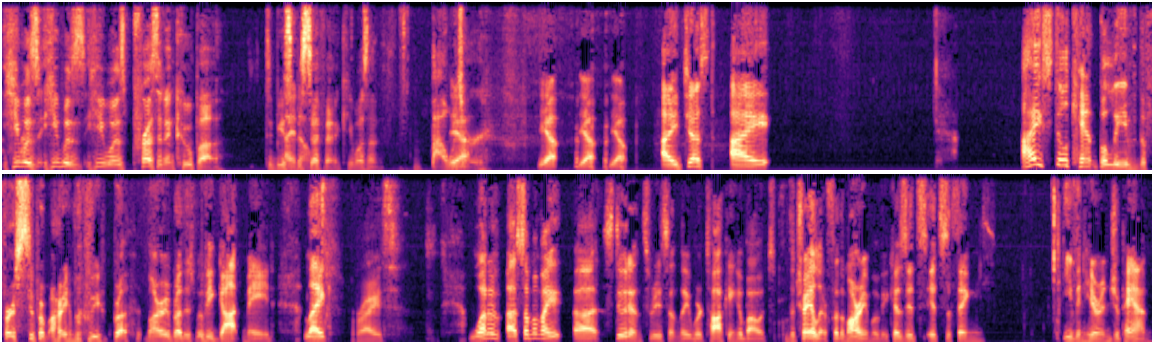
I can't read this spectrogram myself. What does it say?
he was he was he was President Koopa, to be specific. He wasn't Bowser. Yeah, yeah, yeah. I just I I still can't believe the first Super Mario movie, Bro- Mario Brothers movie, got made. Like Right. one of uh, some of my uh, students recently were talking about the trailer for the Mario movie because it's it's a thing even here in Japan,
